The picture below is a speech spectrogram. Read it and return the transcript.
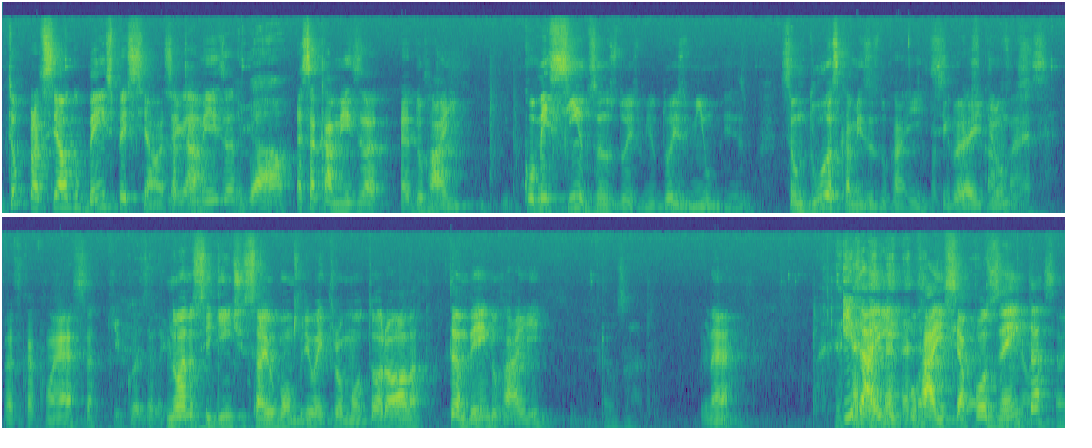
Então, para ser algo bem especial, essa Legal. camisa, Legal. essa camisa é do Raí, comecinho dos anos 2000, 2000 mesmo. São duas camisas do Raí, Você segura vai aí, ficar com Juntos. essa. Vai ficar com essa. Que coisa legal. No ano seguinte saiu o Bombril, entrou o Motorola, também do Raí, né? E daí o Raí se aposenta, Nossa,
